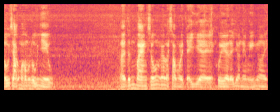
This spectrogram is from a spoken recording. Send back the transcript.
Thủ sẵn mà không thủ nhiều rồi tính ban xuống, cái là xong rồi chạy về khuya để cho anh em nghỉ ngơi.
